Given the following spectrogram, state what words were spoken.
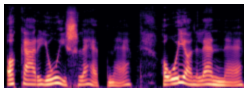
akár jó is lehetne, ha olyan lenne,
